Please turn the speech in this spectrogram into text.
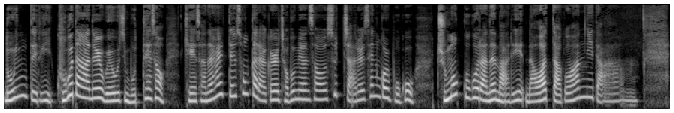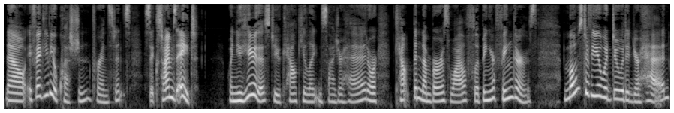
노인들이 구구단을 외우지 못해서 계산을 할 때 손가락을 접으면서 숫자를 센 걸 보고 주먹구구라는 말이 나왔다고 합니다. Now, if I give you a question, for instance, 6 times 8, When you hear this, do you calculate inside your head or count the numbers while flipping your fingers? Most of you would do it in your head,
